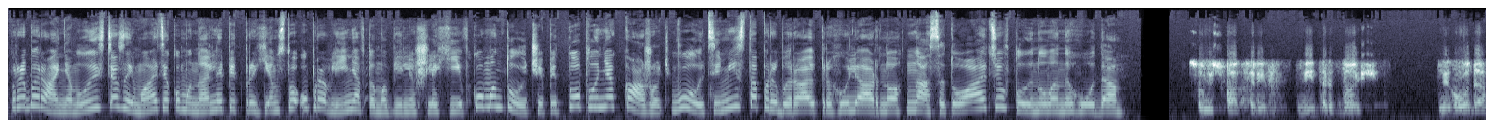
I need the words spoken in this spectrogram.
Прибиранням листя займається комунальне підприємство управління автомобільних шляхів. Коментуючи підтоплення, кажуть, вулиці міста прибирають регулярно. На ситуацію вплинула негода. суміш факторів: вітер, дощ, негода.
